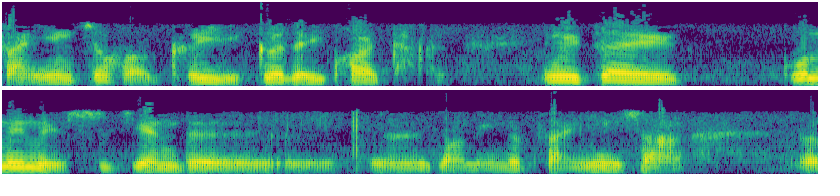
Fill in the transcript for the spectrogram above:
反应正好可以搁在一块儿谈，因为在郭美美事件的呃网民的反应上，呃。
